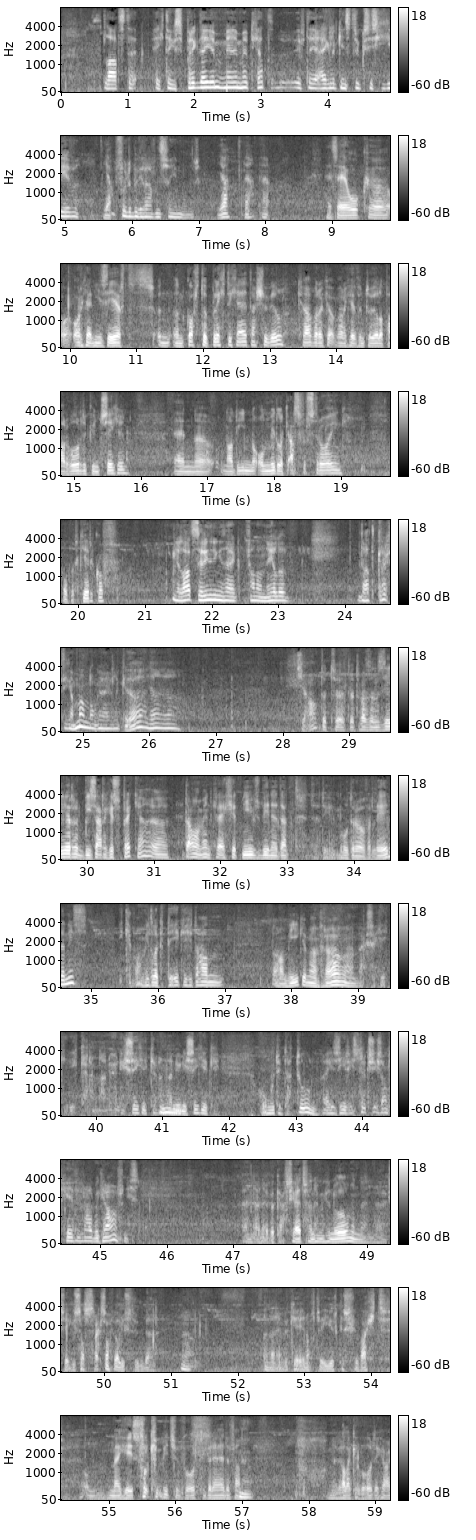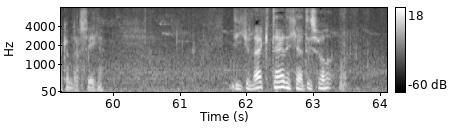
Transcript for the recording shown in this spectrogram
Het laatste echte gesprek dat je met hem hebt gehad, heeft hij eigenlijk instructies gegeven ja. voor de begrafenis van je moeder. Ja, ja, ja. Hij zei ook, uh, organiseert een, een, korte plechtigheid als je wil, ja, waar, je, waar je eventueel een paar woorden kunt zeggen. En uh, nadien onmiddellijk asverstrooiing op het kerkhof. Je laatste herinnering is eigenlijk van een hele daadkrachtige man nog eigenlijk. Hè? Ja, ja, ja. Ja, dat, eh, dat was een zeer bizar gesprek. Hè. op dat moment krijg je het nieuws binnen dat, dat je moeder overleden is. Ik heb onmiddellijk teken gedaan aan Mieke, mijn vrouw. En ik zeg, ik, ik kan hem dat nu niet zeggen, ik kan hem dat nu hmm. niet zeggen. Ik, hoe moet ik dat doen? Hij is hier instructies aan het geven voor haar begrafenis. En dan heb ik afscheid van hem genomen en uh, ik zeg, ik zal straks nog wel eens terug bij. Ja. En dan heb ik één of twee uurtjes gewacht om mij geestelijk een beetje voor te bereiden van ja. met welke woorden ga ik hem dat zeggen. Die gelijktijdigheid is wel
